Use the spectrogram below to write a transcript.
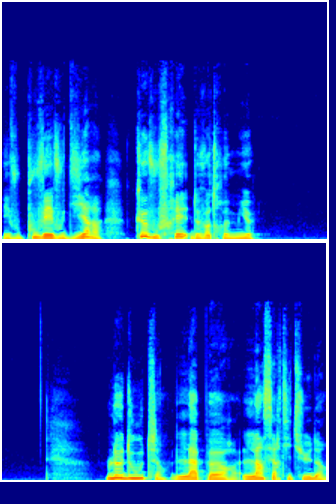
et vous pouvez vous dire, que vous ferez de votre mieux. Le doute, la peur, l'incertitude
